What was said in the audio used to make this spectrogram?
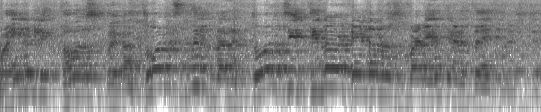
ಫೈನಲಿ ತೋರಿಸ್ಬೇಕು. ಅದು ತೋರಿಸಿದ್ರೆ ನನಗೆ ತೋರಿಸಿ ತಿನ್ನೋ ಡೇಟ್ ಮಾಡಿ ಅಂತ ಹೇಳ್ತಾ ಇದ್ದೀನಿ ಅಷ್ಟೇ.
